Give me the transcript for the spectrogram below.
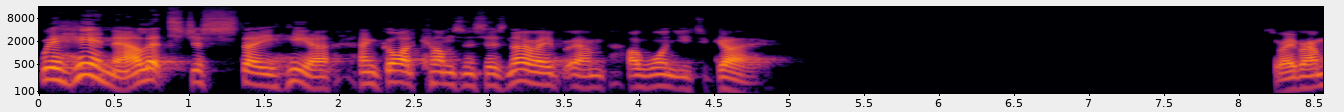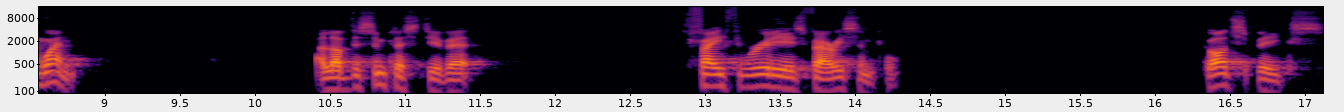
we're here now. Let's just stay here. And God comes and says, No, Abraham, I want you to go. So Abraham went. I love the simplicity of it. Faith really is very simple. God speaks,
